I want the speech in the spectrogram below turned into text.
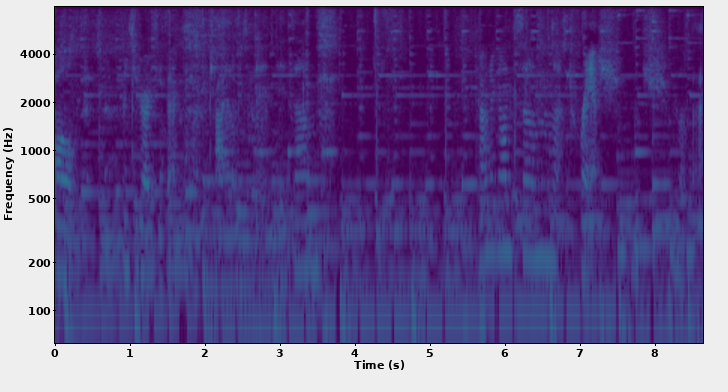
While Mr. Darcy's acting like a child and is um counting on some trash, which we love that.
